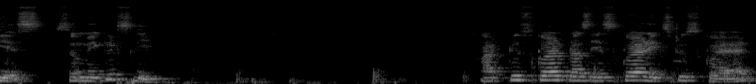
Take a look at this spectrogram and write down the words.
ds so make it sleep. R2 square plus a square x2 square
